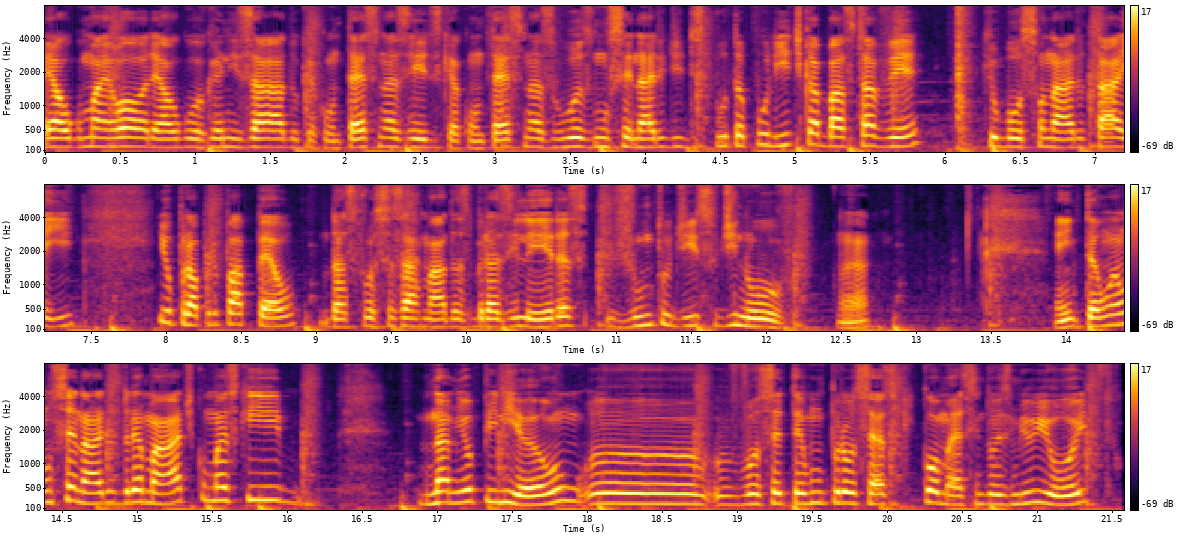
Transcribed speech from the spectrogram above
é algo maior, é algo organizado, que acontece nas redes, que acontece nas ruas, num cenário de disputa política, basta ver que o Bolsonaro está aí e o próprio papel das Forças Armadas brasileiras junto disso de novo. Né? Então é um cenário dramático, mas que, na minha opinião, uh, você tem um processo que começa em 2008,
